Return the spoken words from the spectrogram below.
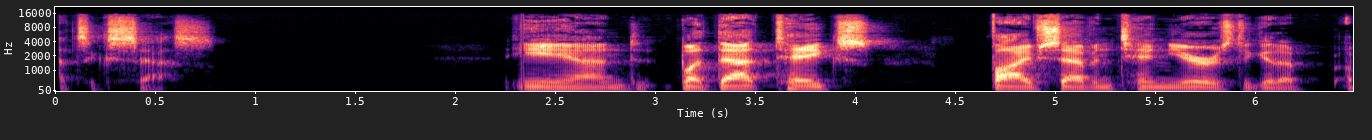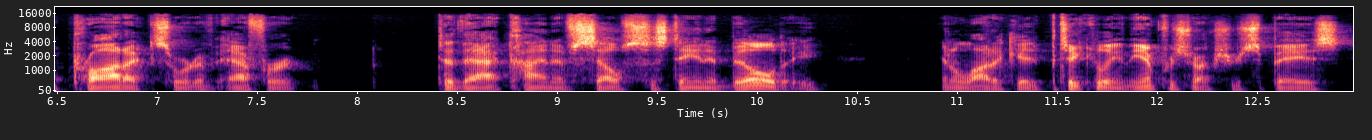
that success. And, but that takes five, seven, ten years to get a, a product sort of effort to that kind of self sustainability in a lot of cases, particularly in the infrastructure space.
